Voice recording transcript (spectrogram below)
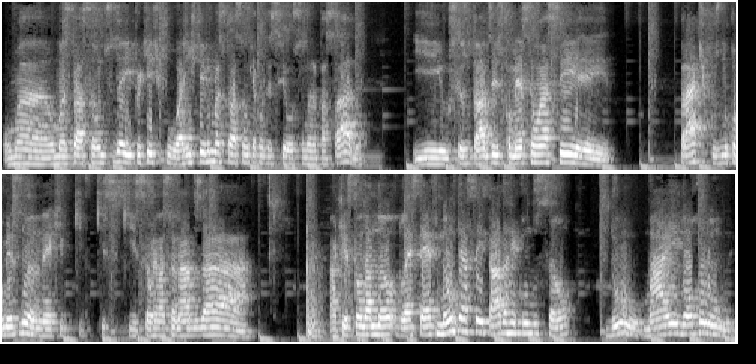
uma, uma situação disso daí, porque tipo, a gente teve uma situação que aconteceu semana passada e os resultados eles começam a ser práticos no começo do ano, né, que, que, que, que são relacionados a a questão da não, do STF não ter aceitado a recondução do Maia e do Alcolumbre.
